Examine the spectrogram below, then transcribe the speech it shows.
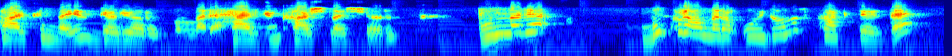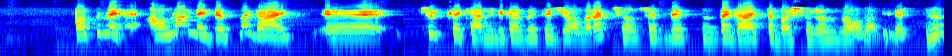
farkındayız, görüyoruz bunları. Her gün karşılaşıyoruz. Bunları bu kurallara uyduğunuz takdirde Batı Alman medyasına gayet e, Türk kökenli bir gazeteci olarak çalışabilirsiniz de gayet de başarılı da olabilirsiniz.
